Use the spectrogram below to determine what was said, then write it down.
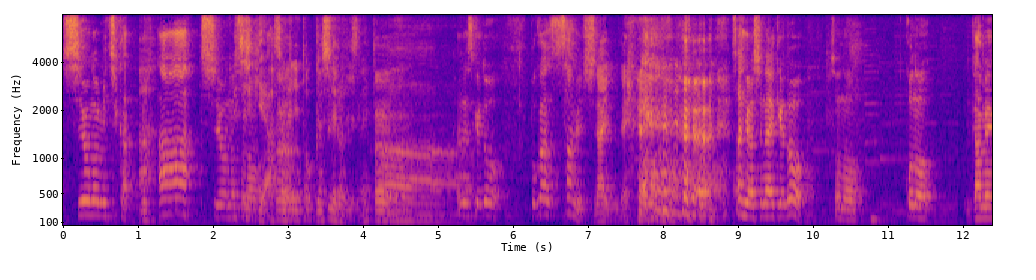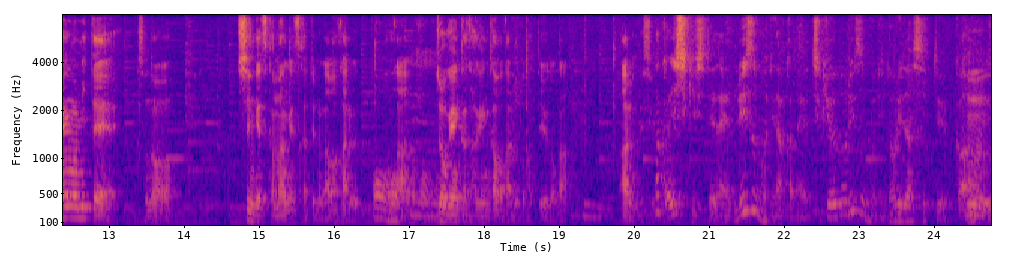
潮の満ちかあ潮のその満ち引きやあそれに特化してるんですね。うん。なんですけど僕はサーフィンしないんで。サーフィンはしないけどそのこの画面を見てその新月か満月かっていうのが分かるとか上限か下限か分かるとかっていうのがあるんですよ。なんか意識してねリズムになんかね地球のリズムに乗り出すっていうか、うん。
